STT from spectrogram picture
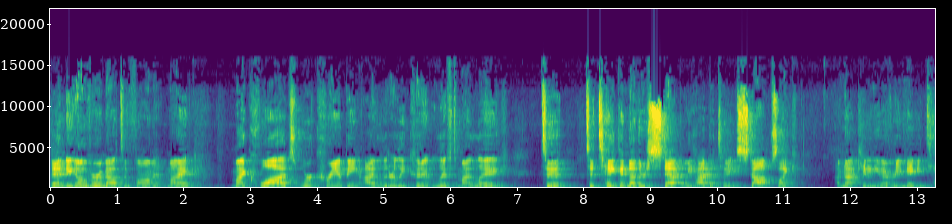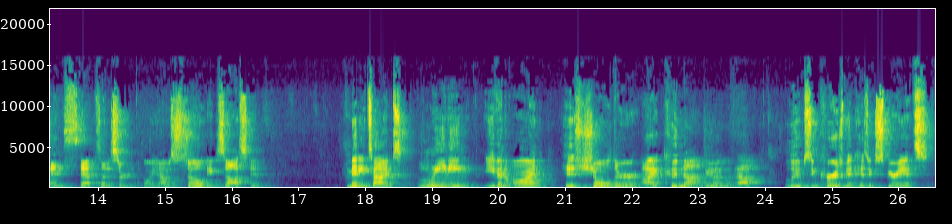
bending over, about to vomit. My, my quads were cramping. I literally couldn't lift my leg to, to take another step. We had to take stops, like, I'm not kidding you, every maybe 10 steps at a certain point. I was so exhausted. Many times leaning even on his shoulder. I could not do it without Luke's encouragement, his experience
